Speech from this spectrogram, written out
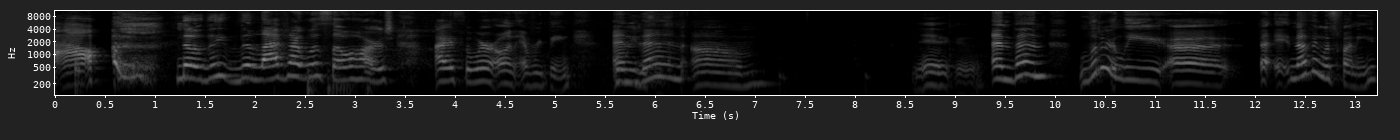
Ow. No, the the laugh track was so harsh. I swear on everything. And then um and then literally uh uh, nothing was funny.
